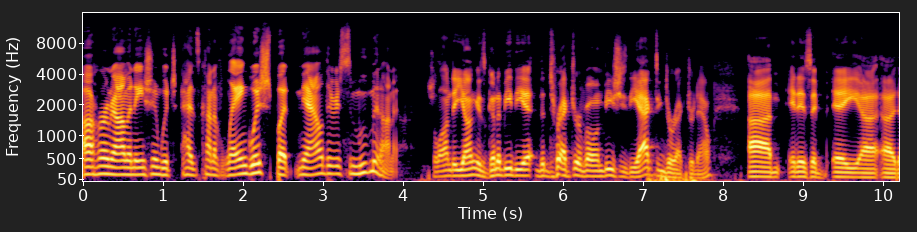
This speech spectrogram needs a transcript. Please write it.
uh, her nomination, which has kind of languished, but now there is some movement on it. Shalanda Young is going to be the the director of OMB. She's the acting director now. Um, it is a, a uh, uh,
